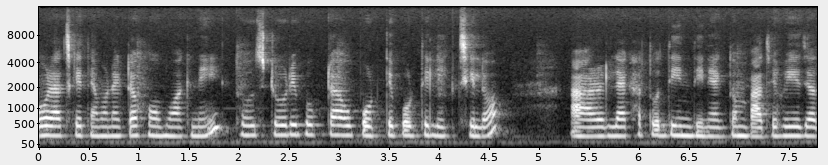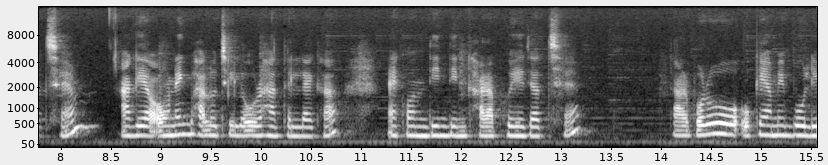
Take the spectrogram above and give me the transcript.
ওর আজকে তেমন একটা হোমওয়ার্ক নেই। তো স্টোরি বুকটা ও পড়তে পড়তে লিখছিল। আর লেখা তো দিন দিন একদম বাজে হয়ে যাচ্ছে। আগে অনেক ভালো ছিল ওর হাতের লেখা। এখন দিন দিন খারাপ হয়ে যাচ্ছে। তারপরেও ওকে আমি বলি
